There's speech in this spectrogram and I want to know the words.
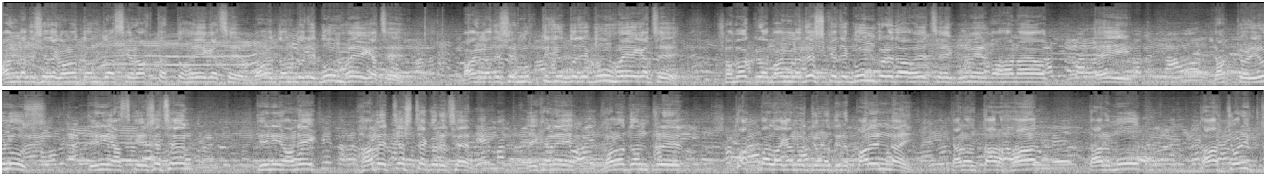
বাংলাদেশে যে গণতন্ত্র আজকে রক্তাক্ত হয়ে গেছে, গণতন্ত্র যে গুম হয়ে গেছে, বাংলাদেশের মুক্তিযুদ্ধ যে গুম হয়ে গেছে সমগ্র বাংলাদেশকে যে গুম করে দেওয়া হয়েছে গুমের মহানায়ক এই ডক্টর ইউনুস, তিনি আজকে এসেছেন। তিনি অনেকভাবে চেষ্টা করেছেন। এখানে গণতন্ত্রের তকমা লাগানোর জন্য তিনি পারেন নাই, কারণ তার হাত, তার মুখ, তার চরিত্র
